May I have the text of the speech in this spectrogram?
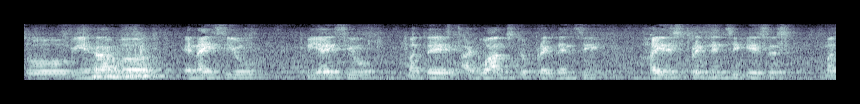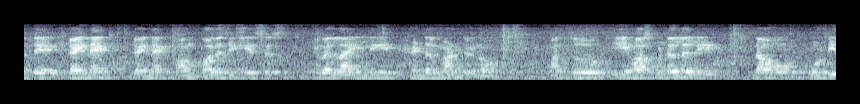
So we have N I C U P I C U ಮತ್ತು advanced pregnancy high risk pregnancy cases ಮತ್ತು ಗೈನ್ಯಾಕ್ ಗೈನ್ಯಾಕ್ ಆಂಕಾಲಜಿ ಕೇಸಸ್ ಇವೆಲ್ಲ ಇಲ್ಲಿ ಹ್ಯಾಂಡಲ್ ಮಾಡ್ತೀವಿ ನಾವು. ಮತ್ತು ಈ ಹಾಸ್ಪಿಟಲಲ್ಲಿ ನಾವು ಒ ಟಿ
